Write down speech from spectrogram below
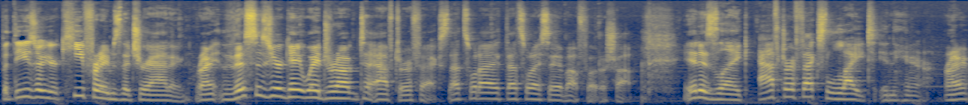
but these are your keyframes that you're adding, right? This is your gateway drug to After Effects. That's what I that's what I say about Photoshop. It is like After Effects light in here, right?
